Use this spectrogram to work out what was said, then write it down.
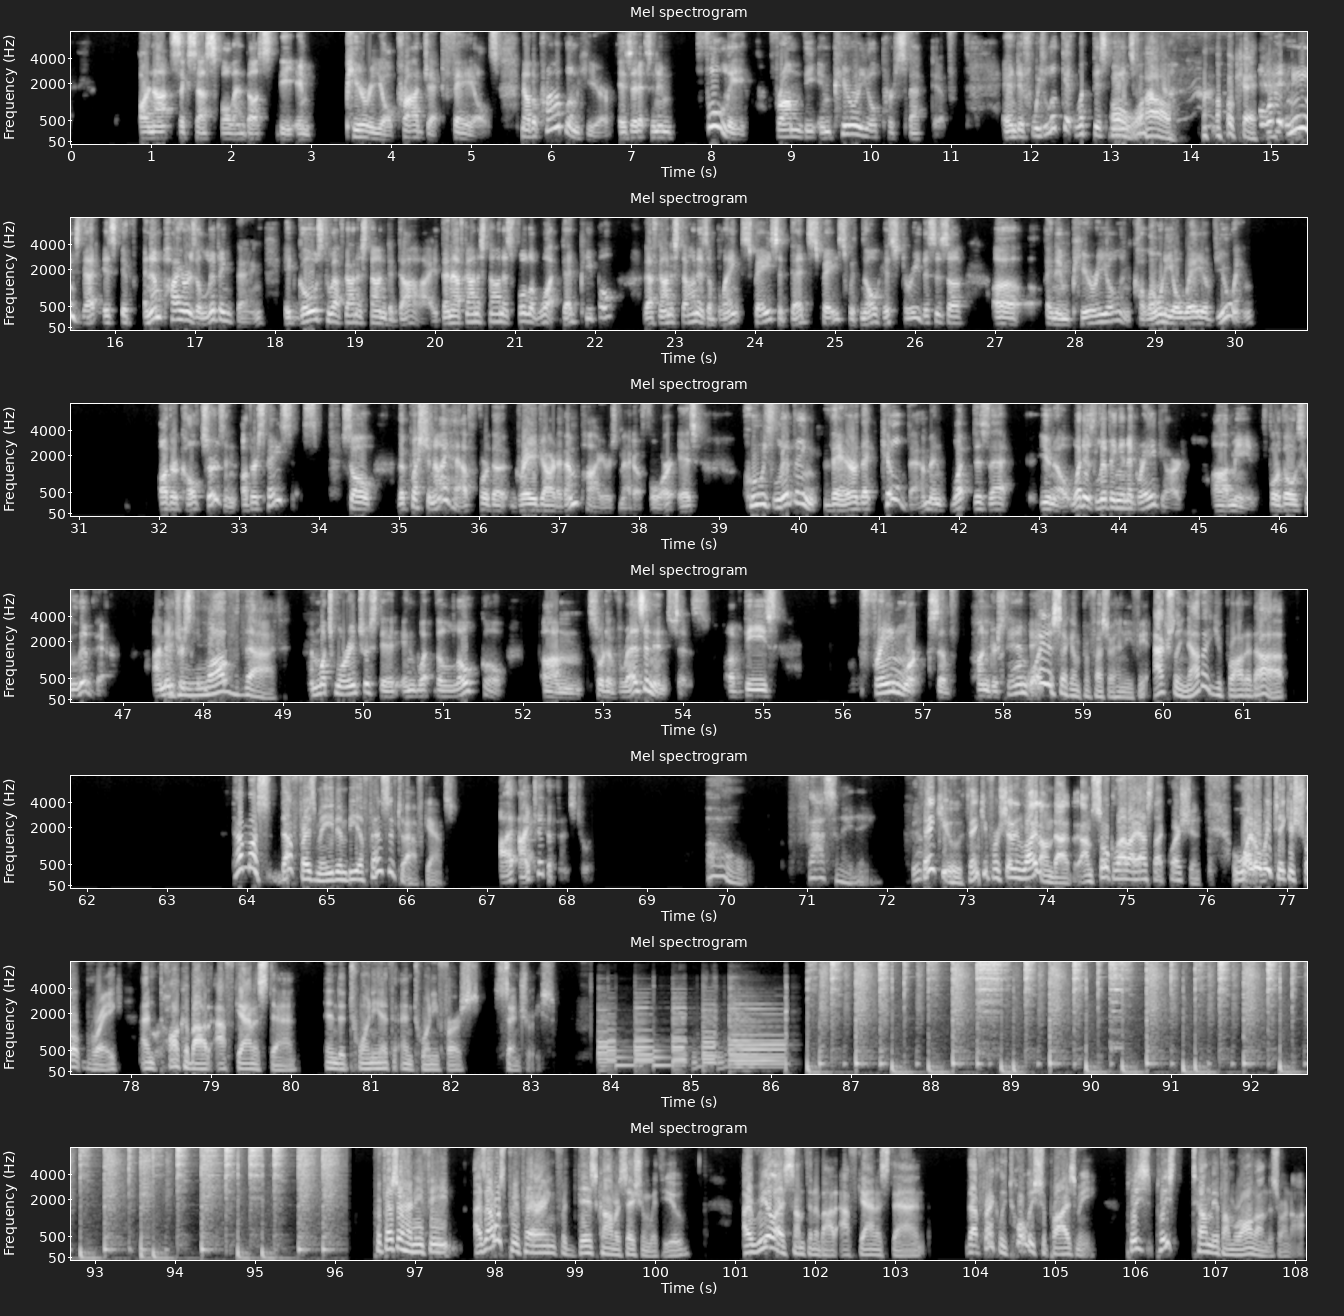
are not successful, and thus the imperial project fails. Now, the problem here is that it's an fully from the imperial perspective. And if we look at what this oh, means, oh wow, okay, what it means that is if an empire is a living thing, it goes to Afghanistan to die. Then Afghanistan is full of what? Dead people. Afghanistan is a blank space, a dead space with no history. This is a, a an imperial and colonial way of viewing other cultures and other spaces. So the question I have for the graveyard of empires metaphor is who's living there that killed them and what does that, you know, what does living in a graveyard uh, mean for those who live there? I'm interested. I love that. I'm much more interested in what the local um, sort of resonances of these frameworks of understanding. Wait a second, Professor Hanifi. Actually, now that you brought it up, that must that phrase may even be offensive to Afghans. I, I take offense to it. Oh, fascinating. Yeah. Thank you. Thank you for shedding light on that. I'm so glad I asked that question. Why don't we take a short break and talk about Afghanistan in the 20th and 21st centuries? Professor Hanifi, as I was preparing for this conversation with you, I realized something about Afghanistan that frankly totally surprised me. Please, please tell me if I'm wrong on this or not.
